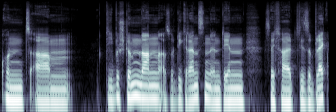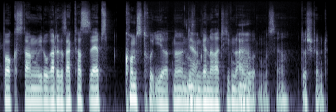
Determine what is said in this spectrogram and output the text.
und ähm, die bestimmen dann, also die Grenzen, in denen sich halt diese Blackbox dann, wie du gerade gesagt hast, selbst konstruiert, ne, in diesem ja. generativen Algorithmus, ja. ja, das stimmt.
